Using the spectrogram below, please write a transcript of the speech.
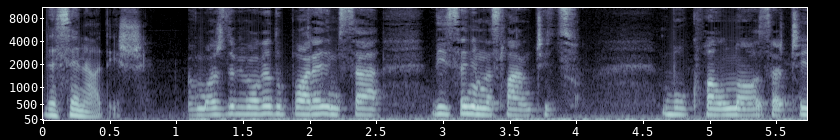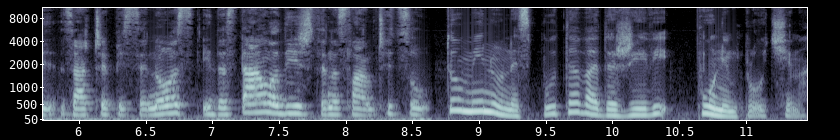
da se nadiše. Možda bi mogla da uporedim sa disanjem na slamčicu bukvalno znači, začepi se nos i da stalno dišete na slamčicu. Tu Minu ne sputava da živi punim plućima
